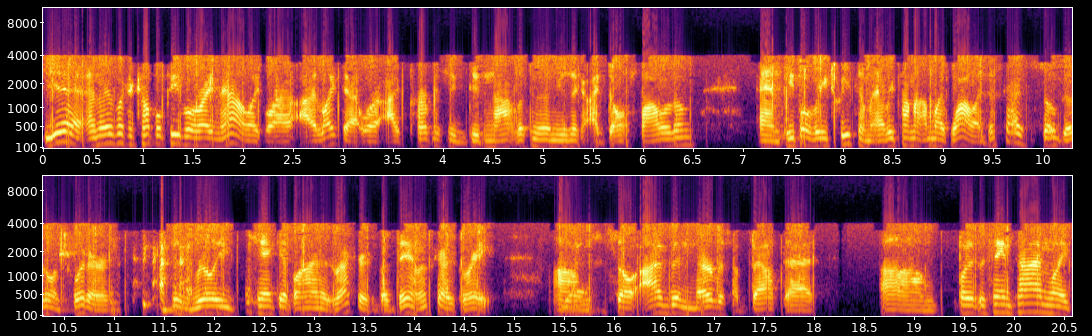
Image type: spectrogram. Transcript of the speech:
yeah, and there's like a couple people right now like where I, I like that where I purposely did not listen to the music. I don't follow them, and people retweet them every time. I'm like, wow, like this guy's so good on Twitter. Just really can't get behind his records, but damn, this guy's great. Um, So I've been nervous about that, um, but at the same time, like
